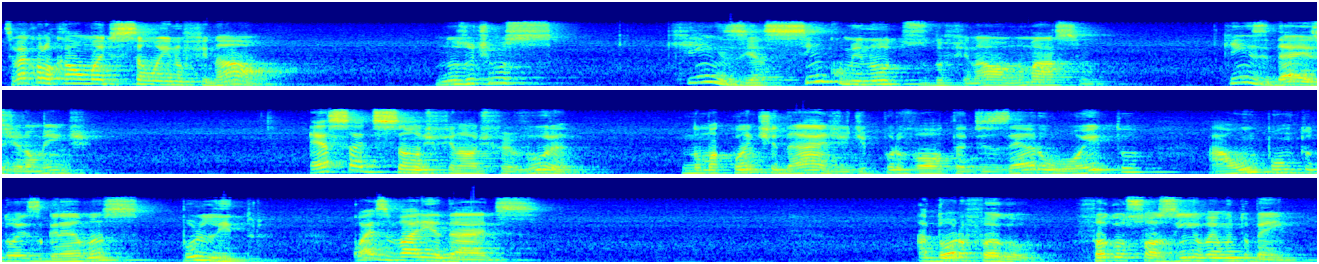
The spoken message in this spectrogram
Você vai colocar uma adição aí no final, nos últimos 15 a 5 minutos do final, no máximo. 15, 10 geralmente. Essa adição de final de fervura, numa quantidade de por volta de 0,8 a 1,2 gramas por litro. Quais variedades? Adoro Fuggle. Fuggle sozinho vai muito bem.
